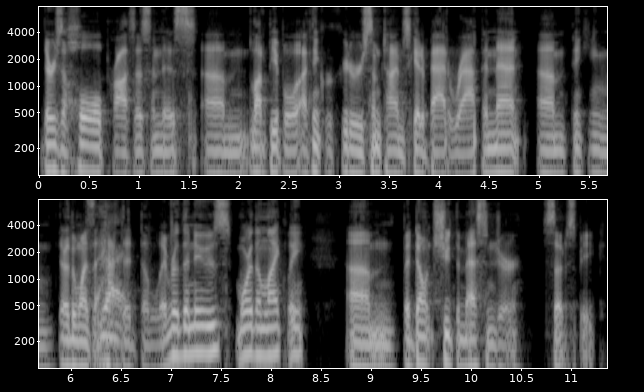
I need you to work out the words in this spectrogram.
there's a whole process in this. Um, a lot of people, I think recruiters sometimes get a bad rap in that, um, thinking they're the ones that right. have to deliver the news more than likely, um, but don't shoot the messenger, so to speak.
